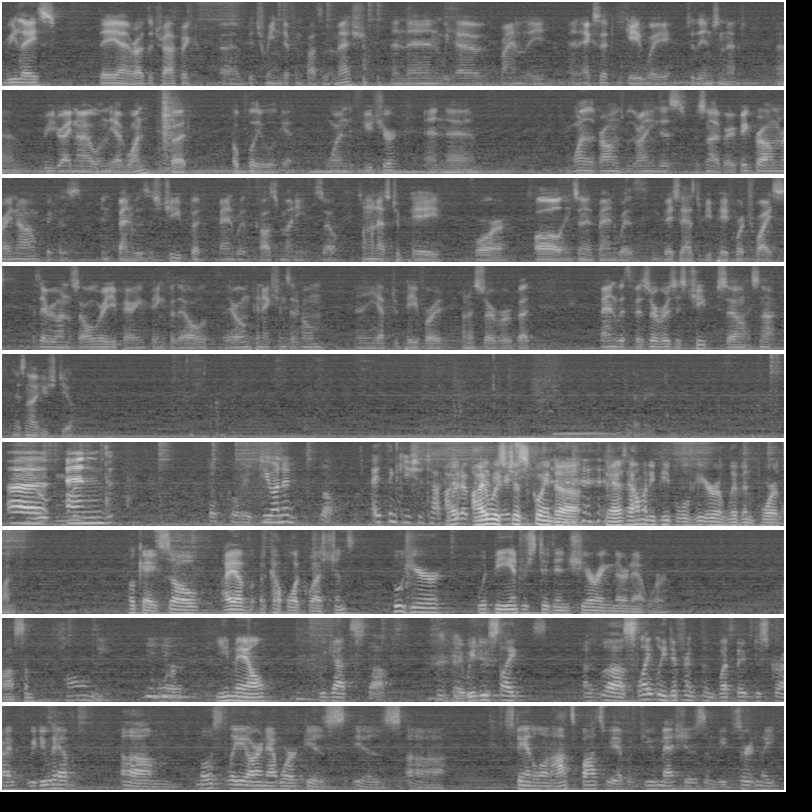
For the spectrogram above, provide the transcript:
relays, they uh, route the traffic uh, between different parts of the mesh. And then we have finally an exit gateway to the internet. Um, we right now only have one, but hopefully we'll get more in the future. And uh, one of the problems with running this was not a very big problem right now because bandwidth is cheap, but bandwidth costs money. So someone has to pay for all internet bandwidth. It basically has to be paid for twice because everyone's already paying, paying for their, all, their own connections at home, and then you have to pay for it on a server. But bandwidth for servers is cheap, so it's not, it's not a huge deal. Uh, and do you want to? Well, I think you should talk I, about I was OpenWRT. just going to ask, how many people here live in Portland? Okay, so I have a couple of questions. Who here would be interested in sharing their network? Awesome. Call me or email. We got stuff. Okay, we do slight, uh, slightly different than what they've described. We do have, um, mostly our network is, is uh, standalone hotspots. We have a few meshes, and we've certainly,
